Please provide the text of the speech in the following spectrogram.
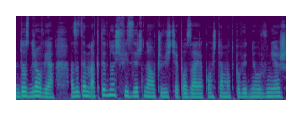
do zdrowia. A zatem aktywność fizyczna, oczywiście poza jakąś tam odpowiednią również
